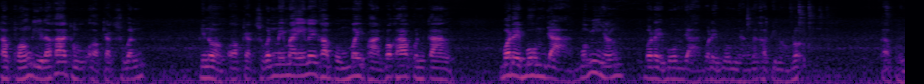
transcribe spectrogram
ครับของดีราคาถูกออกจากสวน พี่น้องออกจากสวนใหม่ๆเลยครับ ผมไม่ผ่านพ่อค้าคนกลางบ่ได้บ่มยาบ่มีหยังบ่ได้บ่มยาบ่ได้บ่มหยังนะครับ พี่น้องเนาะครับผม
